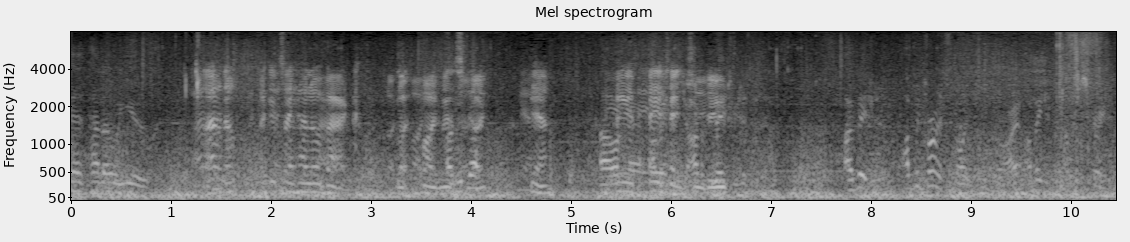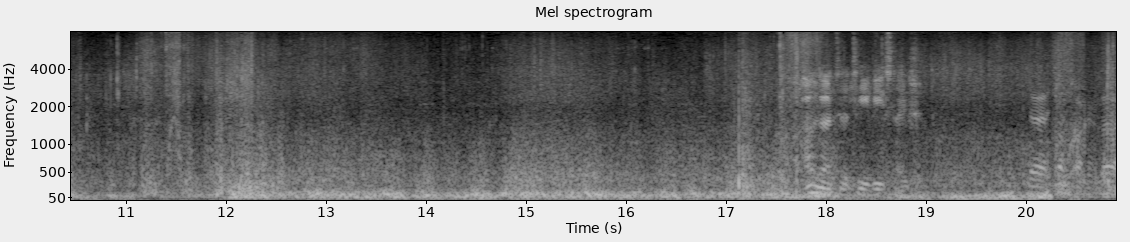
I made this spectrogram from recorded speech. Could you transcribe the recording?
says hello you? I don't know. I did say hello back like five minutes ago. Yeah. Oh, okay. pay, pay, attention, dude. I've been, I've been trying to snipe you, alright? I've been just on the screen. I'm going to the TV station. Yeah, it's fucking there.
